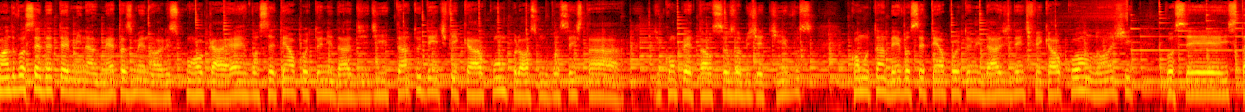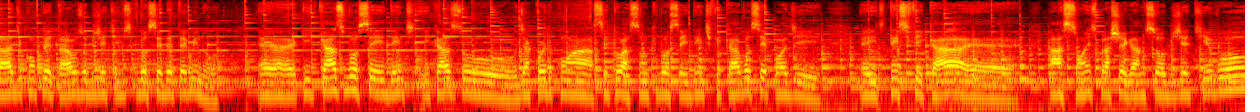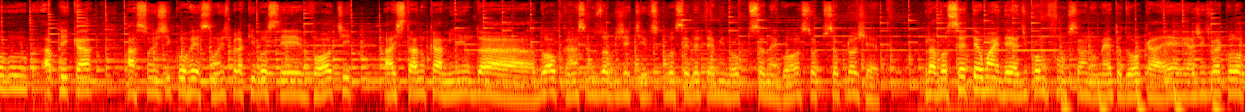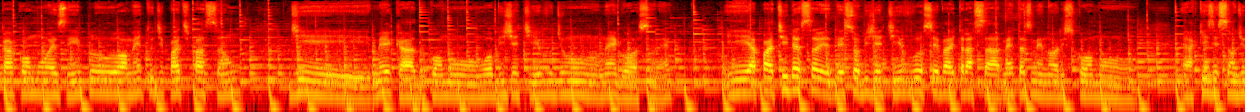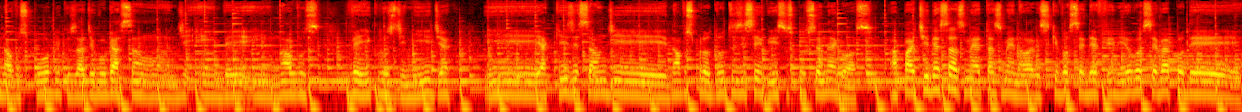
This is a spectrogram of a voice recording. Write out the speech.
Quando você determina metas menores com OKR, você tem a oportunidade de tanto identificar o quão próximo você está de completar os seus objetivos, como também você tem a oportunidade de identificar o quão longe você está de completar os objetivos que você determinou. É, e caso você e caso de acordo com a situação que você identificar, você pode é, intensificar é, ações para chegar no seu objetivo ou aplicar ações de correções para que você volte a estar no caminho da, do alcance dos objetivos que você determinou para o seu negócio ou para o seu projeto. Para você ter uma ideia de como funciona o método OKR, a gente vai colocar como exemplo o aumento de participação de mercado como objetivo de um negócio, né? E a partir dessa, desse objetivo você vai traçar metas menores como a aquisição de novos públicos, a divulgação de, em, em novos veículos de mídia e aquisição de novos produtos e serviços para o seu negócio. A partir dessas metas menores que você definiu, você vai poder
